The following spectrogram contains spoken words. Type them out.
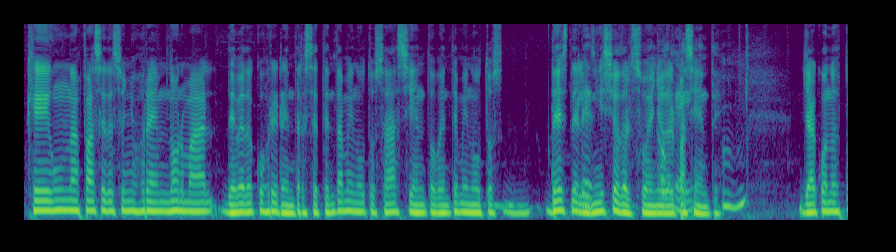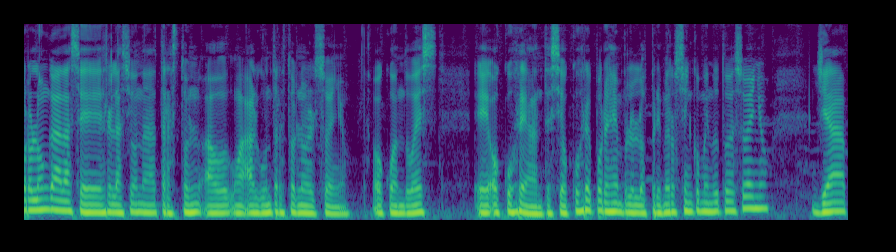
que una fase de sueño REM normal debe de ocurrir entre 70 minutos a 120 minutos desde el Des- inicio del sueño del paciente. Ya cuando es prolongada se relaciona a, trastorno, a, a algún trastorno del sueño o cuando es eh, ocurre antes. Si ocurre, por ejemplo, en los primeros cinco minutos de sueño, ya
